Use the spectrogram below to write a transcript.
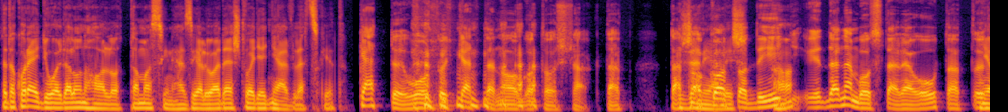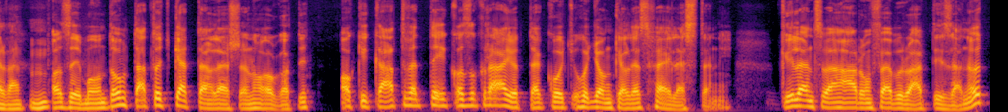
tehát akkor egy oldalon hallottam a színházi előadást, vagy egy nyelvleckét. Kettő volt, hogy ketten hallgathassák. Tehát, tehát Zseniális. akartad így, Aha. de nem volt sztereó, tehát Nyilván. Mhm. azért mondom, tehát hogy ketten lehessen hallgatni. Akik átvették, azok rájöttek, hogy hogyan kell ezt fejleszteni. 93. február 15.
